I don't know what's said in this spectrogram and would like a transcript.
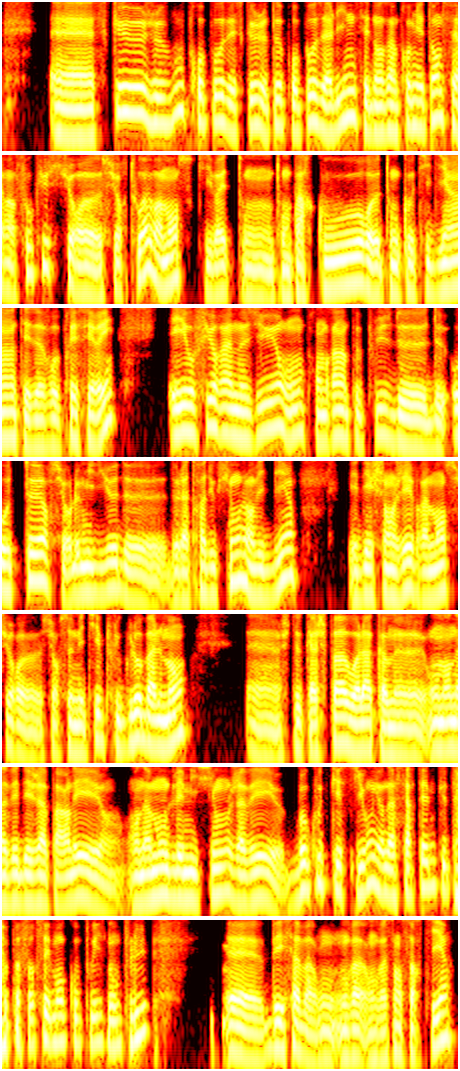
Euh, ce que je vous propose et ce que je te propose, Aline, c'est dans un premier temps de faire un focus sur, euh, sur toi, vraiment ce qui va être ton, ton parcours, euh, ton quotidien, tes œuvres préférées. Et au fur et à mesure, on prendra un peu plus de, de hauteur sur le milieu de, de la traduction, j'ai envie de dire, et d'échanger vraiment sur, sur ce métier plus globalement. Euh, je te cache pas, voilà, comme on en avait déjà parlé en, en amont de l'émission, j'avais beaucoup de questions. Il y en a certaines que tu n'as pas forcément comprises non plus. Euh, mais ça va, on, on va, on va s'en sortir.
